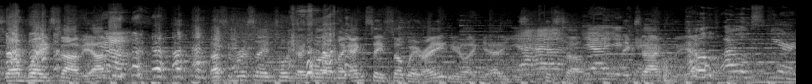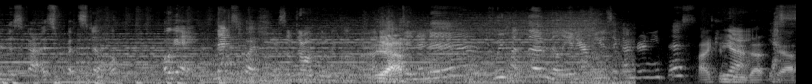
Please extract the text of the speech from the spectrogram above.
Subway sub, yeah. Yeah. That's the first thing I told you. I told her, I'm like, I can say Subway, right? And you're like, yeah, you Yeah, can sub. yeah, you can. Exactly, I will, I will sneer in disguise, but still. Okay, next question. So John's winning. Yeah. Dun-dun-dun. Can we put the millionaire music underneath this? I can Yeah. do that, Yes. yeah.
